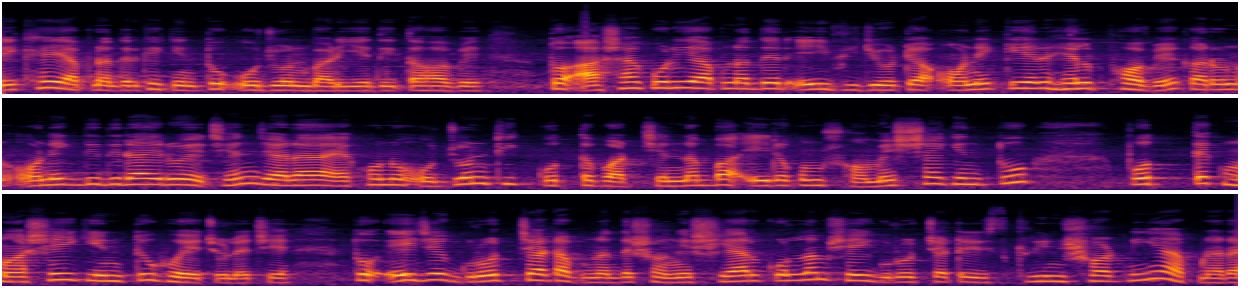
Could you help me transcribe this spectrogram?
রেখেই আপনাদেরকে কিন্তু ওজন বাড়িয়ে দিতে হবে। তো আশা করি আপনাদের এই ভিডিওটা অনেকের হেল্প হবে, কারণ অনেক দিদিরাই রয়েছেন যারা এখনও ওজন ঠিক করতে পারছেন না বা এইরকম সমস্যা কিন্তু প্রত্যেক মাসেই কিন্তু হয়ে চলেছে। তো এই যে গ্রোথ চার্ট আপনাদের সঙ্গে শেয়ার করলাম, সেই গ্রোথ চার্টের স্ক্রিনশট নিয়ে আপনারা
